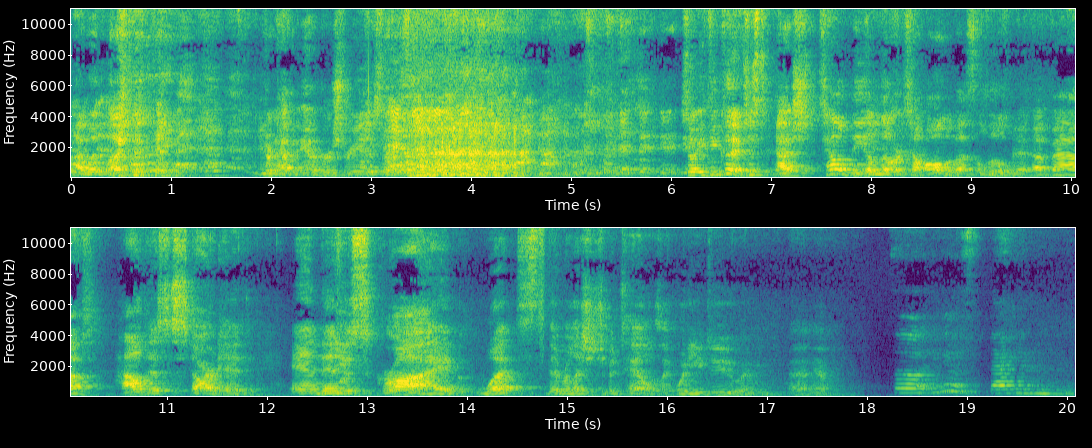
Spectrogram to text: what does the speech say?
I would like. you don't have an anniversary, is right? so, if you could, just uh, tell me a little, or tell all of us a little bit about how this started, and then describe what the relationship entails. Like, what do you do? And, uh, yeah. So, I think it was back in,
